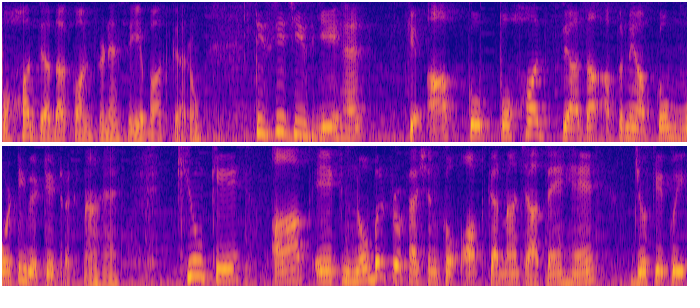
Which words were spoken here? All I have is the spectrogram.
बहुत ज़्यादा कॉन्फिडेंस से ये बात कर रहा हूँ। तीसरी चीज़ ये है कि आपको बहुत ज़्यादा अपने आप को मोटिवेटेड रखना है, क्योंकि आप एक नोबल प्रोफेशन को ऑप्ट करना चाहते हैं, जो कि कोई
